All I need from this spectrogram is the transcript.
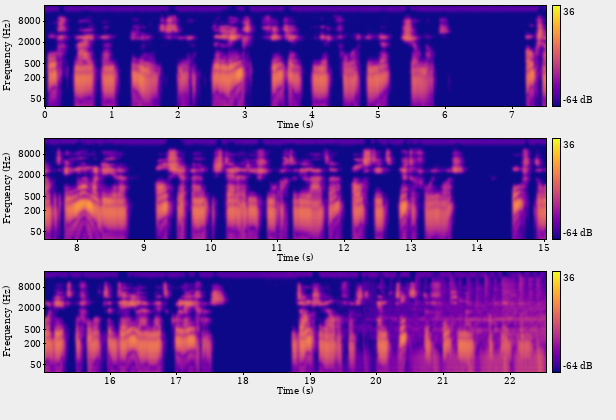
of mij een e-mail te sturen. De links vind je hiervoor in de show notes. Ook zou ik het enorm waarderen als je een sterrenreview achter wil laten als dit nuttig voor je was. Of door dit bijvoorbeeld te delen met collega's. Dank je wel alvast en tot de volgende aflevering.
